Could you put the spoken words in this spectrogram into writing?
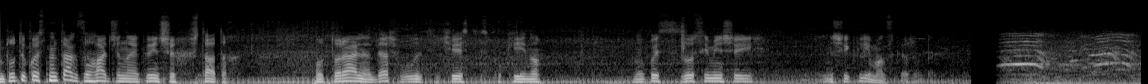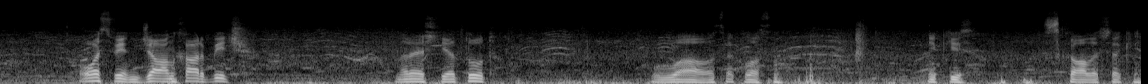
Ну тут якось не так загаджено, як в інших штатах. От то реально йдеш вулиці чисті, спокійно. Ну якось зовсім інший, інший клімат, скажімо так. Ось він, Джаланхар Біч. Нарешті я тут. Вау, це класно. Якісь скали всякі.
